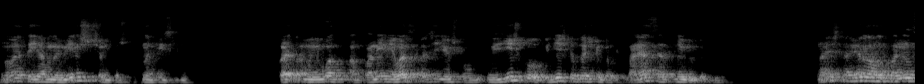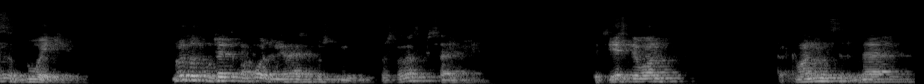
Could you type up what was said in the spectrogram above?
Но это явно меньше, чем то, что написано. Поэтому его отклонение в эту стратегию, что в единичку, в единичку точно будет отклоняться, это не выгодно. Значит, наверное, он отклонился в двойке. Ну и тут получается похоже, не нравится то, что мы в прошлый раз писали. То есть если он отклонился, когда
